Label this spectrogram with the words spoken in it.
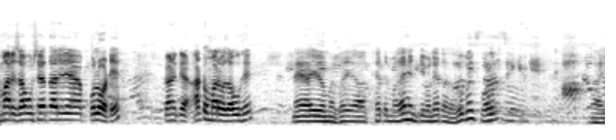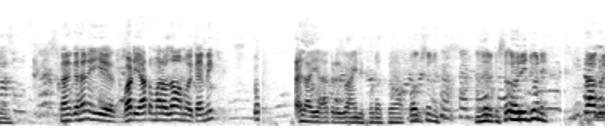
અમારે જવું છે અત્યારે પ્લોટે કારણ કે આટો મારવા જવું છે. ને એ અમારે ભાઈ આ ખેતરમાં રહે ને તેવા લેતા હતા. ભાઈ હા એમ. કારણ કે છે ને એ ભાડી આટો મારવા જવાનું હોય કાંઈ એલા એ આગળ આઈલી પડત ભાઈ પગ છે ને જરા કે સહરી જો ને આગળ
